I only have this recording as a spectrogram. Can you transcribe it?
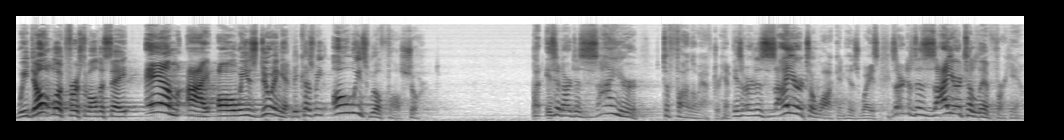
We don't look, first of all, to say, Am I always doing it? Because we always will fall short. But is it our desire to follow after Him? Is it our desire to walk in His ways? Is it our desire to live for Him?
